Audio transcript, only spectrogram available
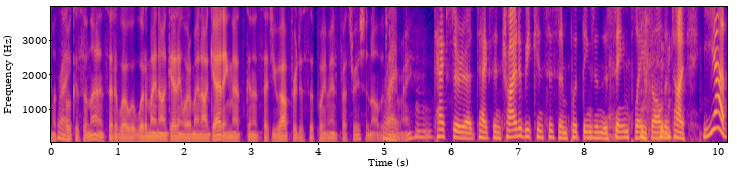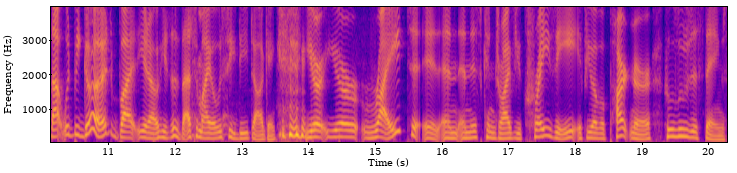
Let's Right. focus on that instead of well, what am I not getting? What am I not getting? That's going to set you up for disappointment, and frustration all the time, right? text or uh, text and try to be consistent, put things in the same place all the time. yeah, that would be good, but you know, he says that's my OCD talking. you're you're right, it, and and this can drive you crazy if you have a partner who loses things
